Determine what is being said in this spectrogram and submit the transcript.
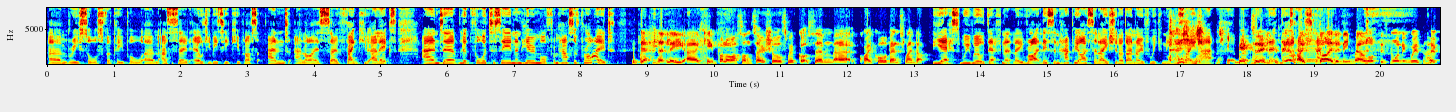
um, resource for people, um, as I said, LGBTQ plus and allies. So thank you, Alex, and uh, look forward to seeing and hearing more from House of Pride. Definitely. Uh, keep follow us on socials. We've got some uh, quite cool events lined up. Yes, we will definitely. Right, listen, happy isolation. I don't know if we can even say that. Me too. Let, I started an email off this morning with hope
